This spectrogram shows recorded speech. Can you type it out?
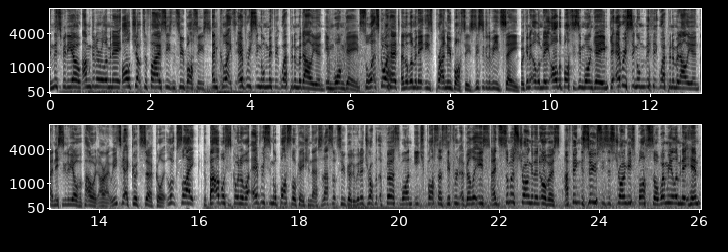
In this video, I'm to eliminate all Chapter 5 Season 2 bosses and collect every single mythic weapon and medallion in one game. So let's go ahead and eliminate these brand new bosses. This is to be insane. We're to eliminate all the bosses in one game, get every single mythic weapon and medallion, and this is to be overpowered. All right, we need to get a good circle. It looks like the battle bus is going over every single boss location there, so that's not too good. We're to drop at the first one. Each boss has different abilities, and some are stronger than others. I think Zeus is the strongest boss, so when we eliminate him,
